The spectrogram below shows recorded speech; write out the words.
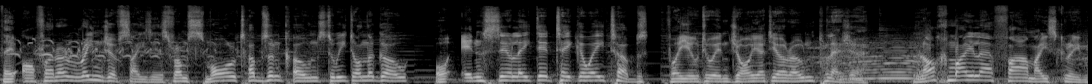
They offer a range of sizes from small tubs and cones to eat on the go or insulated takeaway tubs for you to enjoy at your own pleasure. Lochmeyler Farm Ice Cream.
